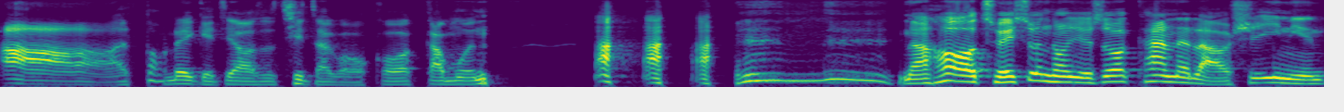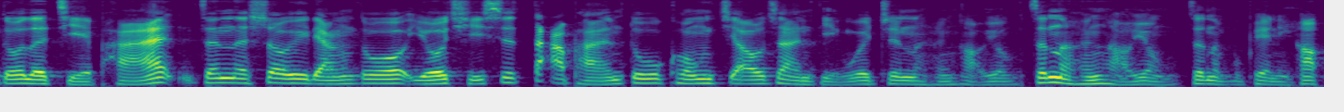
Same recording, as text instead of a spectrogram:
啊！懂内给姜老师七十五块，感恩。然后垂顺同学说，看了老师一年多的解盘，真的受益良多，尤其是大盘多空交战点位，真的很好用，真的很好用，真的不骗你哈。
